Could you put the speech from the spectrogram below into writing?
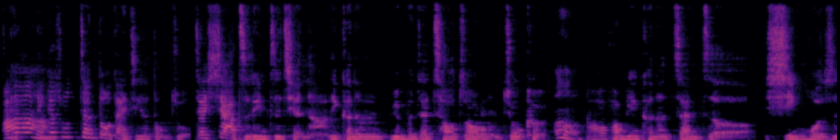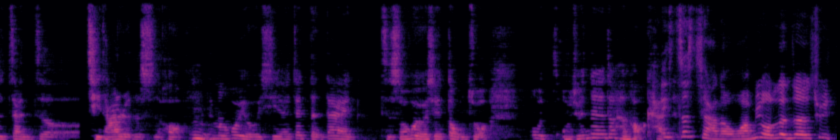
啊应该说战斗待机的动作，在下指令之前啊，你可能原本在操纵 Joker，嗯然后旁边可能站着信或者是站着其他人的时候，嗯他们会有一些在等待的时候会有一些动作，我我觉得那些都很好看哎，欸。真假的？我还没有认真去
